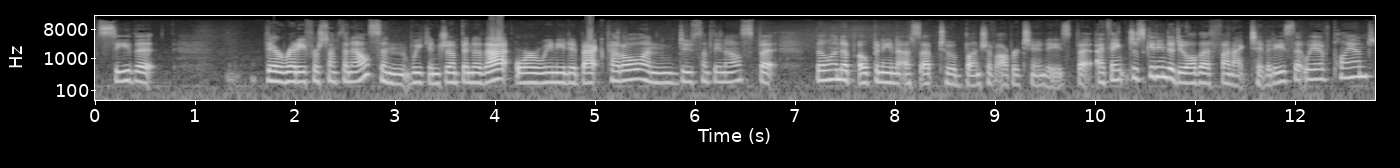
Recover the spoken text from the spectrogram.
see that they're ready for something else and we can jump into that or we need to backpedal and do something else. But they'll end up opening us up to a bunch of opportunities. But I think just getting to do all the fun activities that we have planned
